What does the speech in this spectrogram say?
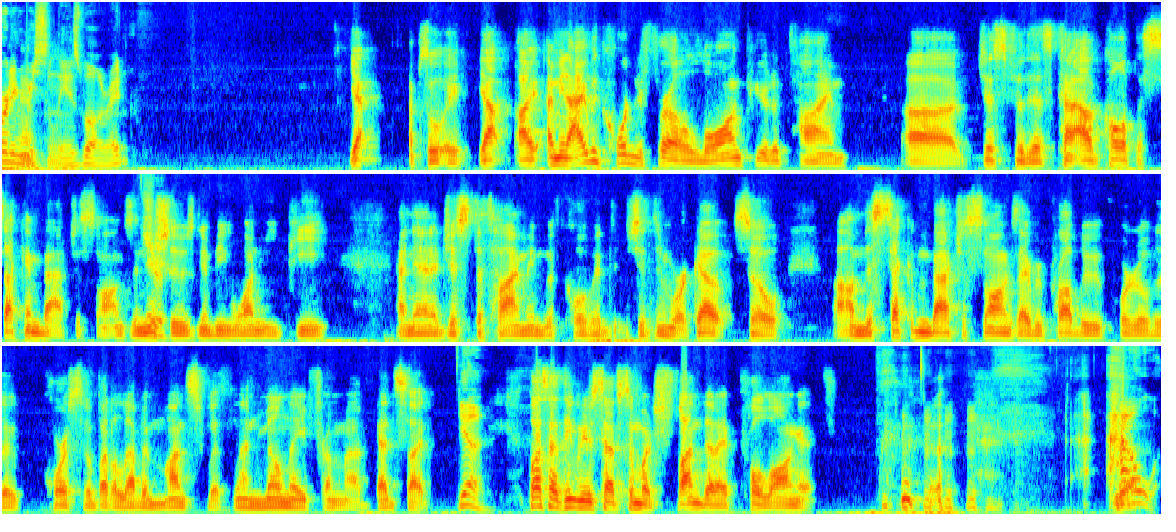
recording recently as well, right? Yeah, absolutely. Yeah, I, I mean, I recorded for a long period of time, uh, just for this kind. I'll call it the second batch of songs. Initially, it was going to be one EP, and then it just the timing with COVID just didn't work out. So, um, the second batch of songs I would probably recorded over the course of about eleven months with Len Milne from uh, Bedside. Yeah. Plus, I think we just have so much fun that I prolong it. How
